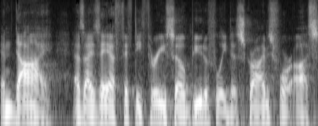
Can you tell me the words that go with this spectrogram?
and die, as Isaiah 53 so beautifully describes for us.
